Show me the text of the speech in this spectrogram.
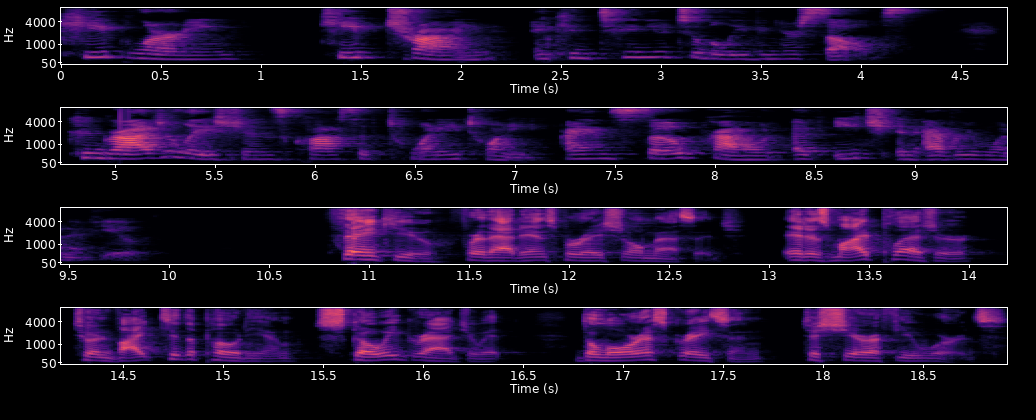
keep learning, keep trying, and continue to believe in yourselves. Congratulations, class of 2020. I am so proud of each and every one of you. Thank you for that inspirational message. It is my pleasure to invite to the podium SCOE graduate Dolores Grayson to share a few words.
